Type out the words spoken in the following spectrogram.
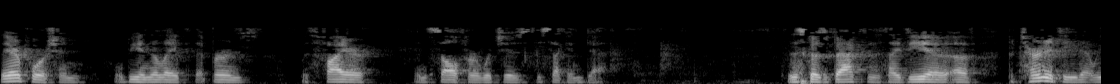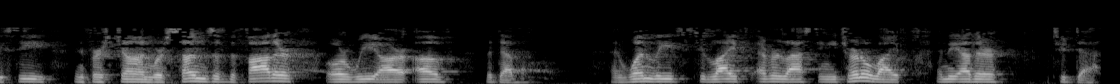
their portion will be in the lake that burns with fire and sulfur, which is the second death. This goes back to this idea of paternity that we see in 1 John. We're sons of the Father or we are of the devil. And one leads to life, everlasting, eternal life, and the other to death.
